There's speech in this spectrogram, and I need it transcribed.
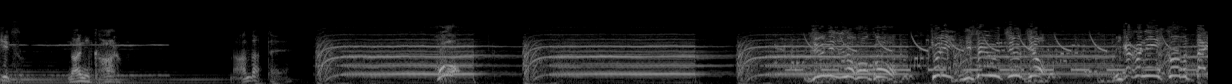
キーツ何かある。なんだって？12時の方向。距離2000宇宙キロ未確認飛行物体。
